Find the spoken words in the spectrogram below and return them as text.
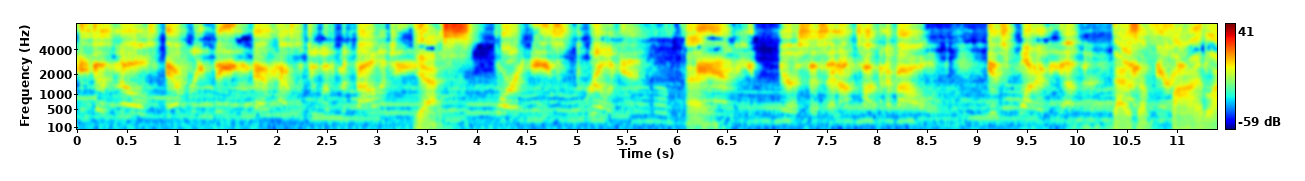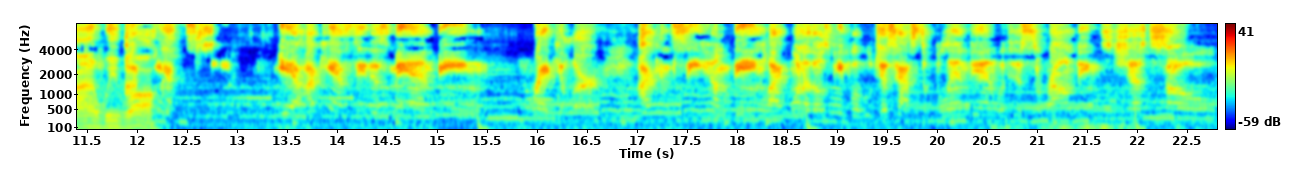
he just knows everything that has to do with mythology. Yes. Or he's brilliant Hey. and he's a lyricist. And I'm talking about it's one or the other. That is Like, a there fine line we walk. can't see- yeah, I can't see this man being regular. I can see him being like one of those people who just has to blend in with his surroundings just so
